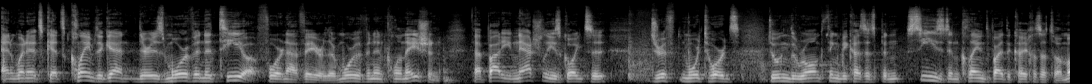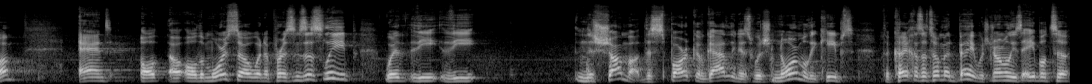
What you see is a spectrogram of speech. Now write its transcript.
And when it gets claimed again, there is more of an natia for an aver. There's more of an inclination. That body naturally is going to drift more towards doing the wrong thing because it's been seized and claimed by the kaichas atoma. And all, all the more so when a person's asleep with the, the neshama, the spark of godliness, which normally keeps the kaichas atoma at bay, which normally is able to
